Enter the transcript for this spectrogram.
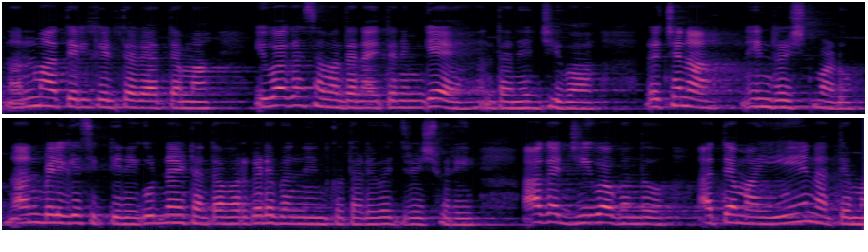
ನನ್ನ ಮಾತೆಲ್ಲಿ ಕೇಳ್ತಾಳೆ ಅತ್ತಮ್ಮ? ಇವಾಗ ಸಮಾಧಾನ ಆಯಿತಾ ನಿಮಗೆ? ಅಂತಾನೆ ಜೀವ. ರಚನಾ, ನೀನು ರೆಸ್ಟ್ ಮಾಡು. ನಾನು ಬೆಳಿಗ್ಗೆ ಸಿಗ್ತೀನಿ. ಗುಡ್ ನೈಟ್ ಅಂತ ಹೊರಗಡೆ ಬಂದು ನಿಂತ್ಕೋತಾಳೆ ವಜ್ರೇಶ್ವರಿ. ಆಗ ಜೀವ ಬಂದು, ಅತ್ತೆಮ್ಮ, ಏನು ಅತ್ತೆಮ್ಮ?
